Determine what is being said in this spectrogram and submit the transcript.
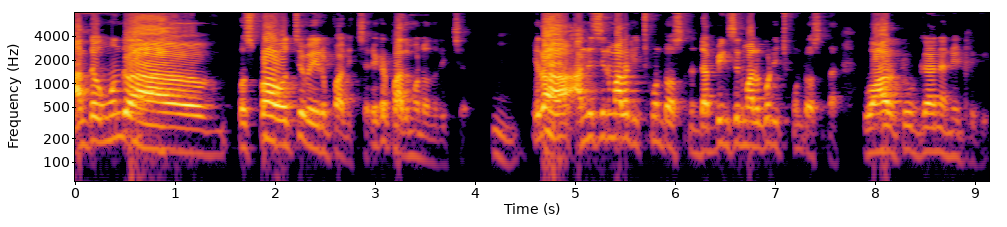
అంతకు ముందు ఆ పుష్ప వచ్చి వెయ్యి రూపాయలు ఇచ్చారు. ఇక్కడ పదమూడు వందలు ఇచ్చారు. ఇలా అన్ని సినిమాలకు ఇచ్చుకుంటూ వస్తుంది డబ్బింగ్ సినిమాలకు కూడా ఇచ్చుకుంటూ వస్తున్నారు. వార్ టూ కానీ అన్నిటికి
